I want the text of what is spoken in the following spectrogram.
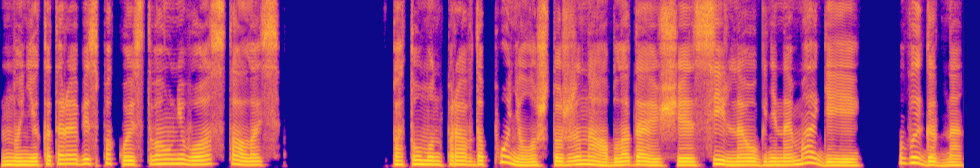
но некоторое беспокойство у него осталось. Потом он, правда, понял, что жена, обладающая сильной огненной магией, выгодна.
